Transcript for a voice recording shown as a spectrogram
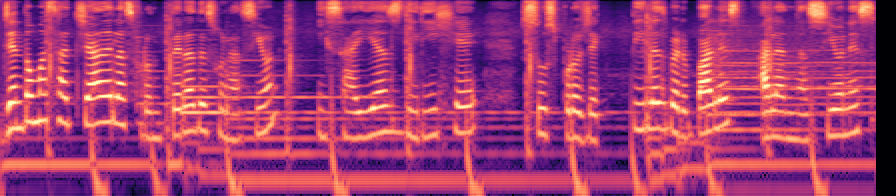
Yendo más allá de las fronteras de su nación, Isaías dirige sus proyectos verbales a las naciones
